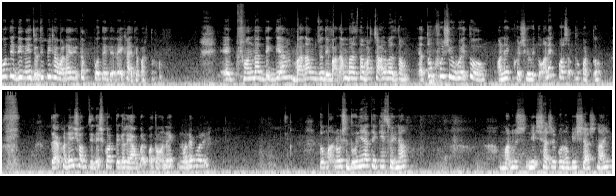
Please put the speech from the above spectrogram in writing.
প্রতিদিনই যদি পিঠা বানাই দিতাম, প্রতিদিনই খাইতে পারতো। এই সন্ধ্যার দিক দিয়া বাদাম, যদি বাদাম ভাজতাম আর চাল ভাজতাম, এত খুশি হইতো, অনেক খুশি হইতো, অনেক পছন্দ করতো। তো এখন এই সব জিনিস করতে গেলে আব্বার কথা অনেক মনে পড়ে। তো মানুষ দুনিয়াতে কিছুই না। মানুষ নিঃশ্বাসের কোনো বিশ্বাস নাই।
